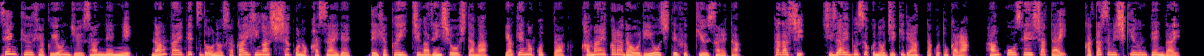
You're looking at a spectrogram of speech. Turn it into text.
1943年に南海鉄道の境東車庫の火災で、出101が全焼したが、焼け残った構え体を利用して復旧された。ただし、資材不足の時期であったことから、反光性車体、片隅式運転台、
